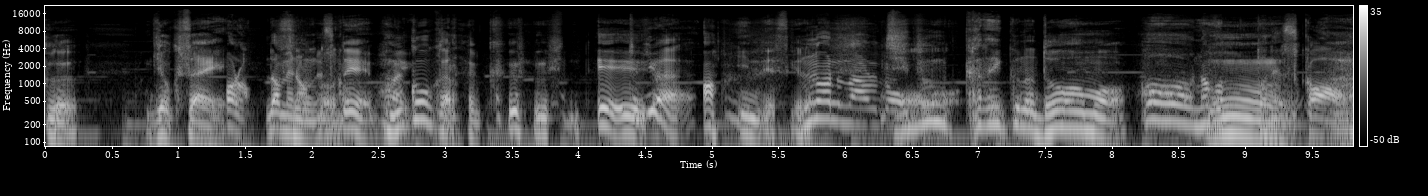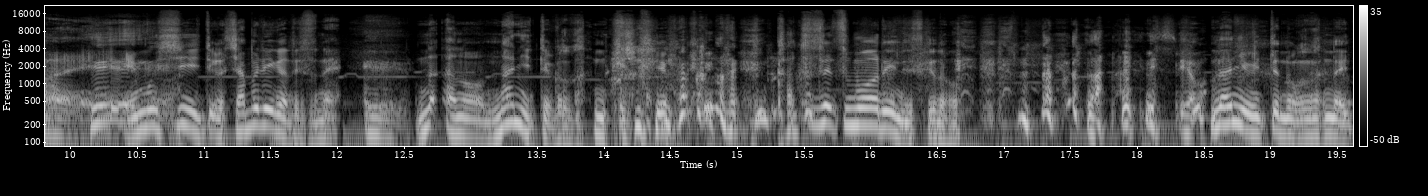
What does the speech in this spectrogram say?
九玉砕するので向こうから来る時はいいんですけど自分から行くのどうもああなかったですか、はい、MC っていうか喋りがですねなあの何言ってるか分かんないっていう 滑舌も悪いんですけど。何を言ってるのか分かんない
